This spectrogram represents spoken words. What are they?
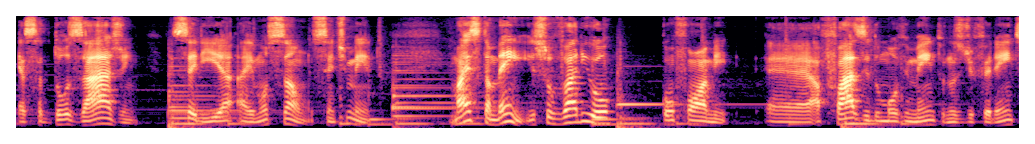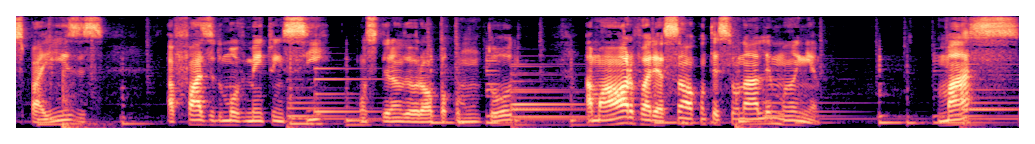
essa dosagem seria a emoção, o sentimento. Mas também isso variou conforme é, a fase do movimento nos diferentes países, a fase do movimento em si, considerando a Europa como um todo. A maior variação aconteceu na Alemanha, mas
